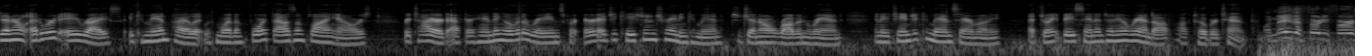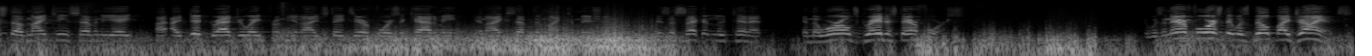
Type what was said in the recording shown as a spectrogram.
General Edward A. Rice, a command pilot with more than 4,000 flying hours, retired after handing over the reins for Air Education and Training Command to General Robin Rand in a change of command ceremony at Joint Base San Antonio Randolph, October 10th. On May the 31st of 1978, I, I did graduate from the United States Air Force Academy, and I accepted my commission as a second lieutenant in the world's greatest Air Force. It was an Air Force that was built by giants,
